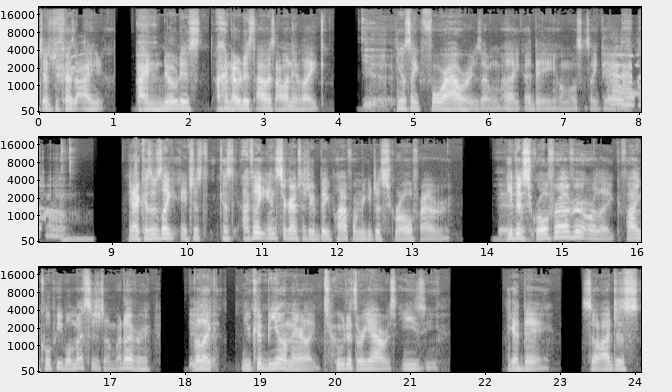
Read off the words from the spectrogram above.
Just because I I noticed I noticed I was on it like Yeah. It was like four hours I- like a day almost. It's like yeah, Damn. Yeah, because it was like it just because I feel like Instagram's such a big platform. You could just scroll forever. Yeah. Either scroll forever or like find cool people, message them, whatever. But like you could be on there like two to three hours easy, like a day. So I just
